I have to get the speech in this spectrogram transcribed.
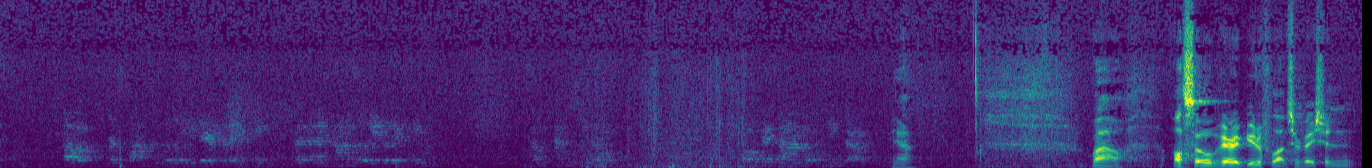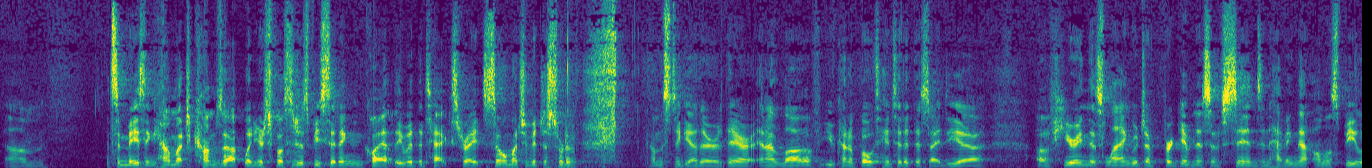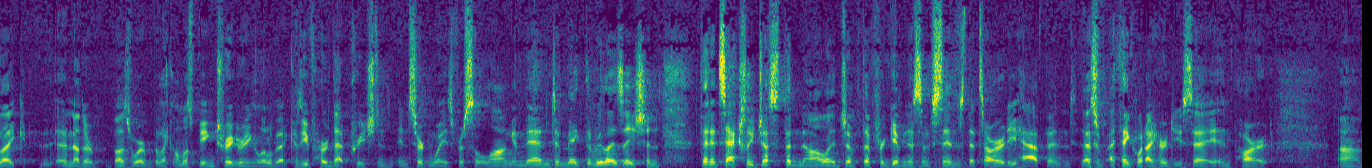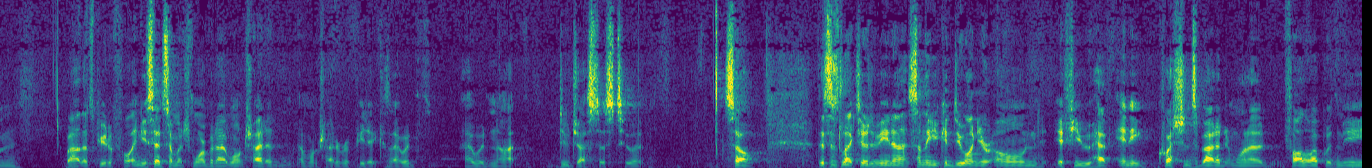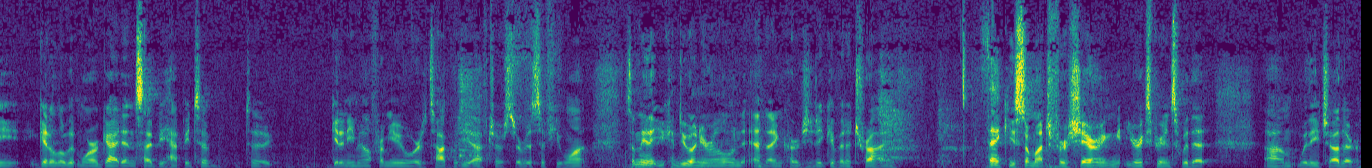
of responsibility there that I think, that an accountability that I think sometimes we don't focus on, don't think of. Yeah. Wow. Also, very beautiful observation. Um, it's amazing how much comes up when you're supposed to just be sitting quietly with the text, right? So much of it just sort of comes together there. And I love, you kind of both hinted at this idea of hearing this language of forgiveness of sins and having that almost be like another buzzword, but like almost being triggering a little bit because you've heard that preached in, in certain ways for so long. And then to make the realization that it's actually just the knowledge of the forgiveness of sins that's already happened. That's, I think, what I heard you say in part. Um, wow, that's beautiful. And you said so much more, but I won't try to, I won't try to repeat it because I would, I would not do justice to it. So, this is Lectio Divina, something you can do on your own. If you have any questions about it and want to follow up with me, get a little bit more guidance, I'd be happy to, to get an email from you or to talk with you after service if you want. Something that you can do on your own, and I encourage you to give it a try. Thank you so much for sharing your experience with it um, with each other.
